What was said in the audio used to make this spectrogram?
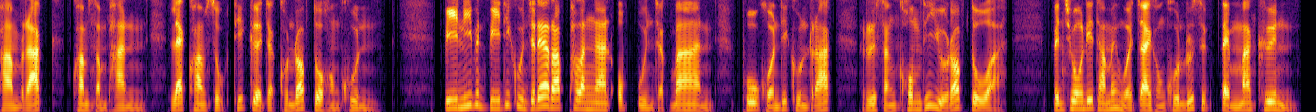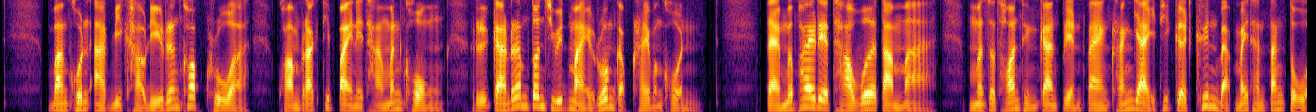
ความรัก ความสัมพันธ์ และความสุขที่เกิดจากคนรอบตัวของคุณ ปีนี้เป็นปีที่คุณจะได้รับพลังงานอบอุ่นจากบ้าน ผู้คนที่คุณรัก หรือสังคมที่อยู่รอบตัว เป็นช่วงที่ทำให้หัวใจของคุณรู้สึกเต็มมากขึ้น บางคนอาจมีข่าวดีเรื่องครอบครัว ความรักที่ไปในทางมั่นคง หรือการเริ่มต้นชีวิตใหม่ร่วมกับใครบางคน แต่เมื่อไพ่เรียทาวเวอร์ตามมา มันสะท้อนถึงการเปลี่ยนแปลงครั้งใหญ่ที่เกิดขึ้นแบบไม่ทันตั้งตัว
